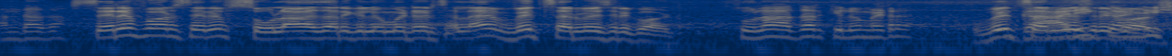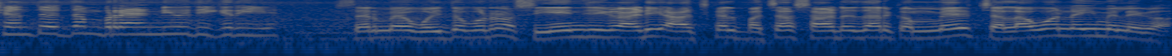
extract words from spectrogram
अंदाज़ा। सिर्फ़ और सिर्फ़ 16000 किलोमीटर चला है विद सर्विस रिकॉर्ड सोलह हज़ार किलोमीटर। विद सर्विस कंडीशन तो एकदम ब्रांड न्यू दिख रही है। सर मैं वही तो बोल रहा हूँ सीएनजी गाड़ी आजकल पचास साठ हज़ार कम में चला हुआ नहीं मिलेगा।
